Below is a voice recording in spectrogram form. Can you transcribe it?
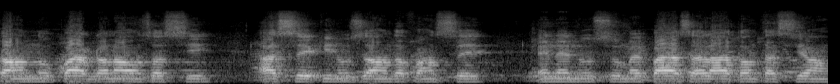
comme nous pardonnons aussi à ceux qui nous ont offensés. Et ne nous soumets pas à la tentation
